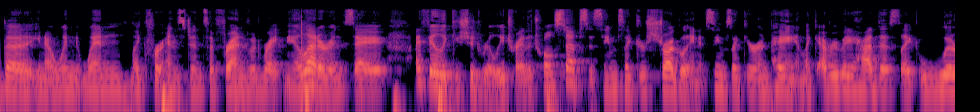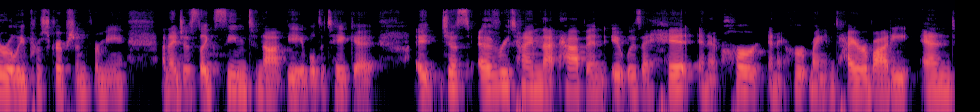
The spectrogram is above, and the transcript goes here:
the you know when when like for instance a friend would write me a letter and say i feel like you should really try the 12 steps. It seems like you're struggling. It seems like you're in pain. Like everybody had this like literally prescription for me and i just like seemed to not be able to take it. It just every time that happened it was a hit and it hurt and it hurt my entire body and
